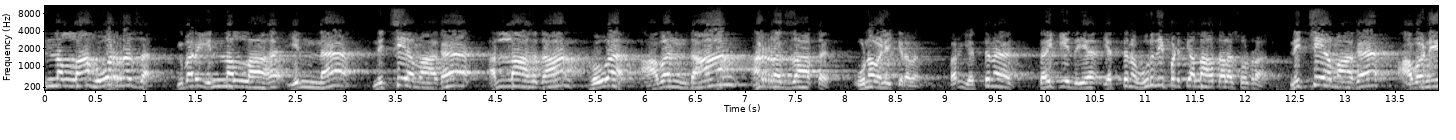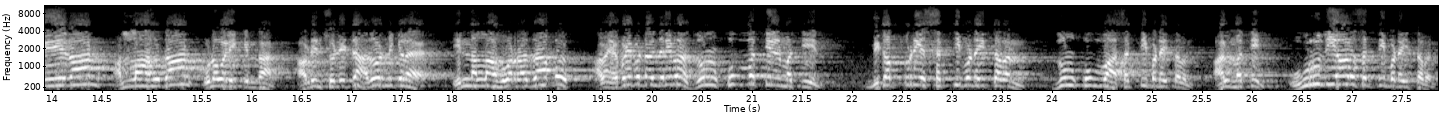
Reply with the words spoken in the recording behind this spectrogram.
இன்னல்லாஹ் ஹுவர் ரஸ்ஸா. இங்க பாரு இன்னல்லாஹ இன்ன நிச்சயமாக அல்லாஹ் தான் ஹுவ அவன்தான் அர் ரஸ்ஸாக் உணவளிக்கிறவன். பாருங்க எத்தனை தைக்கியது எத்தனை உறுதிப்படுத்தி அல்லாஹால சொல்றான். நிச்சயமாக அவனேதான் அல்லாஹுதான் உணவளிக்கின்றான் அப்படின்னு சொல்லிட்டு அதோடு நிக்கல. இன்னல்லாஹு வர் அவன் எப்படிப்பட்டவன் தெரியுமா? துல் குவ்வத்தில் மத்தீன். மிகப்பெரிய சக்தி படைத்தவன். துல் குவ்வா சக்தி படைத்தவன். அல் மத்தீன் உறுதியான சக்தி படைத்தவன்.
